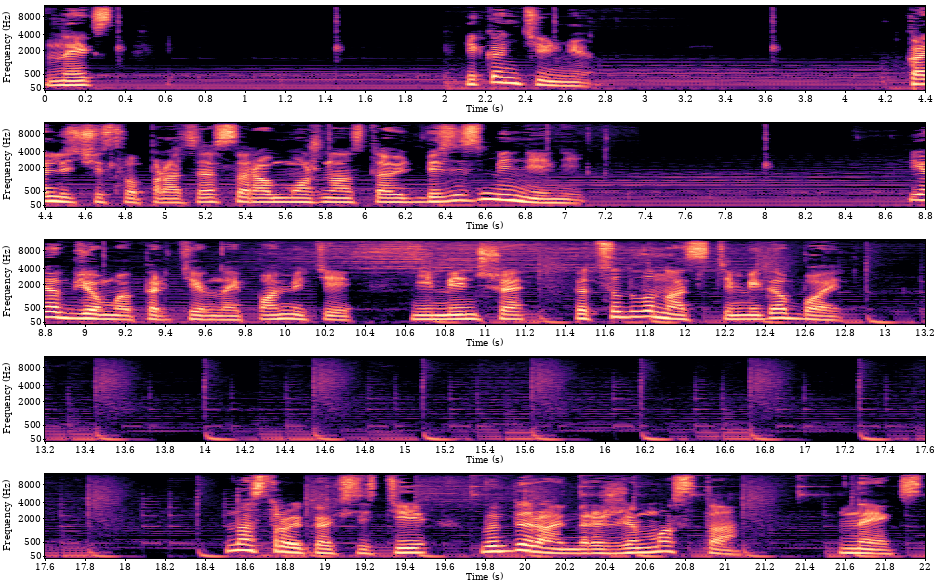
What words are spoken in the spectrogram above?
Next и Continue. Количество процессора можно оставить без изменений и объем оперативной памяти не меньше 512 мегабайт. В настройках сети выбираем режим моста Next.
